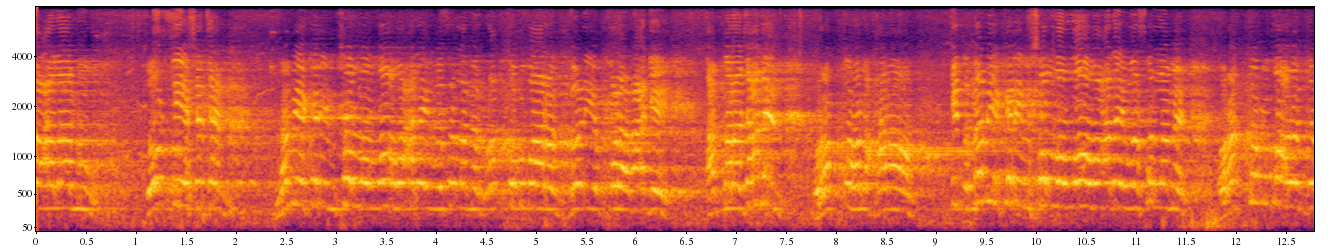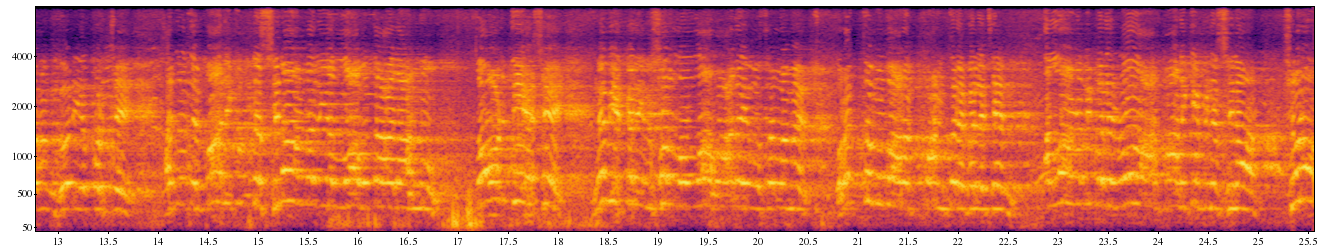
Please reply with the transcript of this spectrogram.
তাআলা আনহু দৌড় দিয়ে এসেছেন। নবী করিম সাল্লাল্লাহু আলাইহি ওয়াসাল্লামের রক্ত মুবারক গড়িয়ে পড়ার আগে, আপনারা জানেন রক্ত হলো হারাম, কিন্তু নবী করিম সাল্লাল্লাহু আলাইহি ওয়াসাল্লামের রক্ত মুবারক যখন গড়িয়ে পড়ছে, হযরত মালিক ইবনে সিনান রাদিয়াল্লাহু তাআলা আনহু দৌড় দিয়ে এসে নবী করিম সাল্লাল্লাহু আলাইহি ওয়াসাল্লামের রক্ত মুবারক পান করে ফেলেছেন। আল্লাহ নবী বলেন, ও মালিক ইবনে সিনান, শোনো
